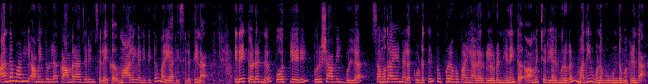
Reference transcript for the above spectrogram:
அந்தமானில் அமைந்துள்ள காமராஜரின் சிலைக்கு மாலை அணிவித்து மரியாதை செலுத்தினார். இதைத் தொடர்ந்து போர்ட் பிளேரில் புருஷாவில் உள்ள சமுதாய நலக்கூடத்தில் துப்புரவு பணியாளர்களுடன் இணைந்து அமைச்சர் எல்முருகன் மதிய உணவு உண்டு மகிழ்ந்தார்.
